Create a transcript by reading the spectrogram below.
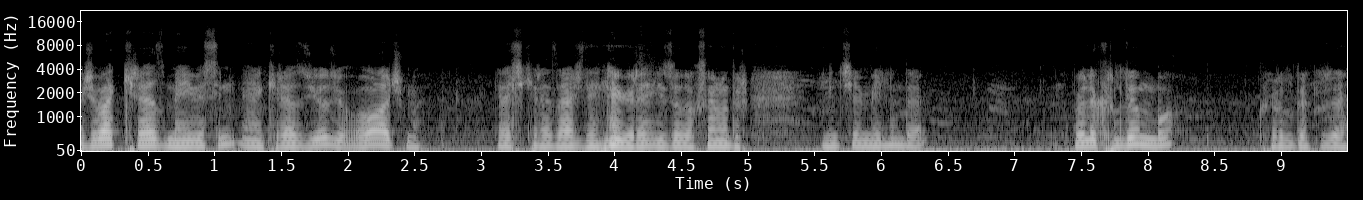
Acaba kiraz meyvesinin yani kiraz yiyoruz ya o ağaç mı? Gerçi kiraz ağacı dediğine göre %90 odur. Linç de. Böyle kırılıyor mu bu? Kırıldı güzel.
